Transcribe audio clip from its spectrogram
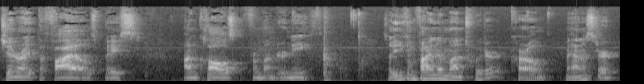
generate the files based on calls from underneath. So you can find him on Twitter, Carl Manaster.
